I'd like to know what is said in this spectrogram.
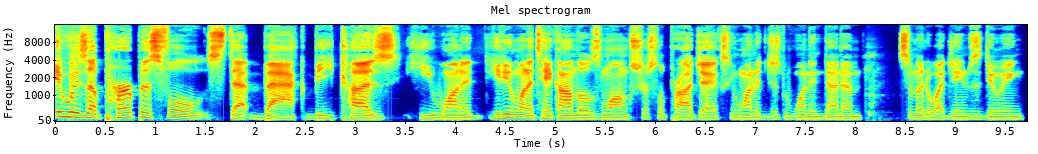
it was a purposeful step back because he wanted he didn't want to take on those long stressful projects. He wanted just one and done them, similar to what James is doing,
